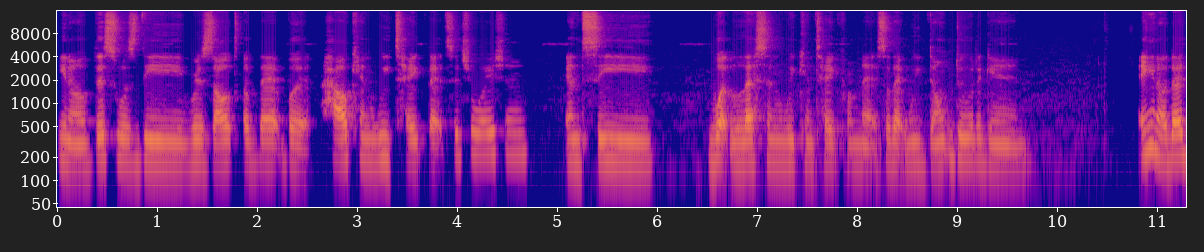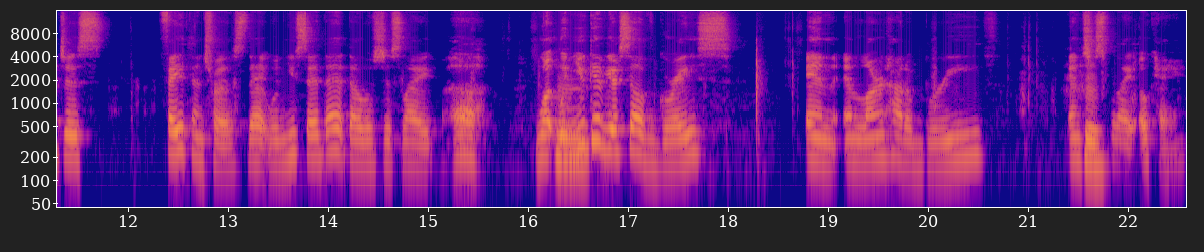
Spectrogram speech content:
you know, this was the result of that. But how can we take that situation and see what lesson we can take from that, so that we don't do it again? And you know, that just faith and trust. That when you said that, that was just like, ugh. What when you Hmm. give yourself grace and and learn how to breathe and Hmm. just be like okay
